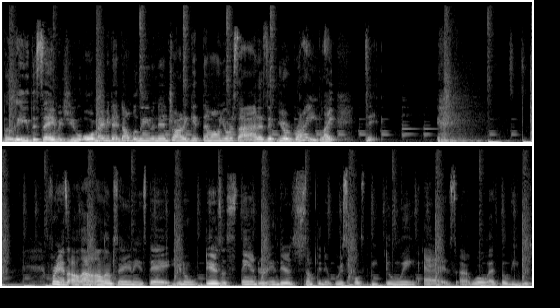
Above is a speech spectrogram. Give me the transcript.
believe the same as you or maybe that don't believe and then try to get them on your side as if you're right like friends, all, all, I'm saying is that you know there's a standard and there's something that we're supposed to be doing as uh, well as believers.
